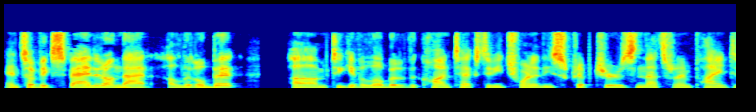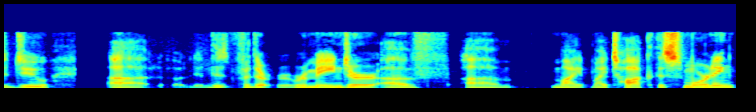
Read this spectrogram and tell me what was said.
And so I've expanded on that a little bit um, to give a little bit of the context of each one of these scriptures, and that's what I'm planning to do uh, for the remainder of um, my, my talk this morning.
